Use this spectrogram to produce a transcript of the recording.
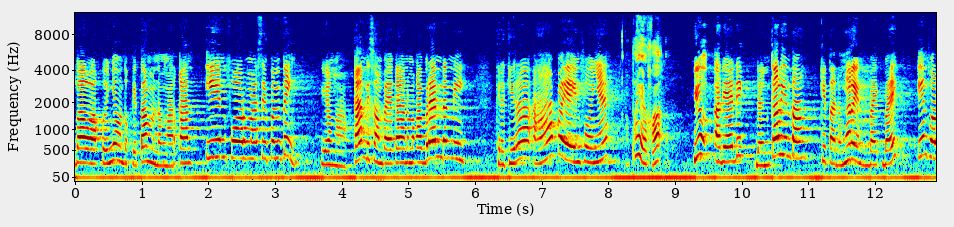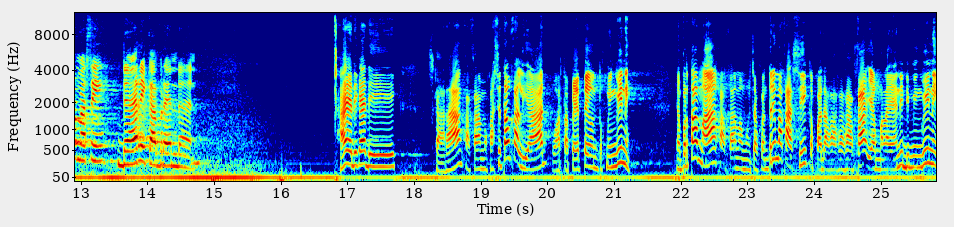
Tiba waktunya untuk kita mendengarkan informasi penting yang akan disampaikan sama Kak Brandon nih. Kira-kira apa ya infonya? Apa ya kak? Yuk adik-adik dan Kak Lintang, kita dengerin baik-baik informasi dari Kak Brandon. Hai adik-adik. Sekarang kakak mau kasih tahu kalian warta PT untuk minggu ini. Yang pertama, kakak mau mengucapkan terima kasih kepada kakak-kakak yang melayani di minggu ini.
